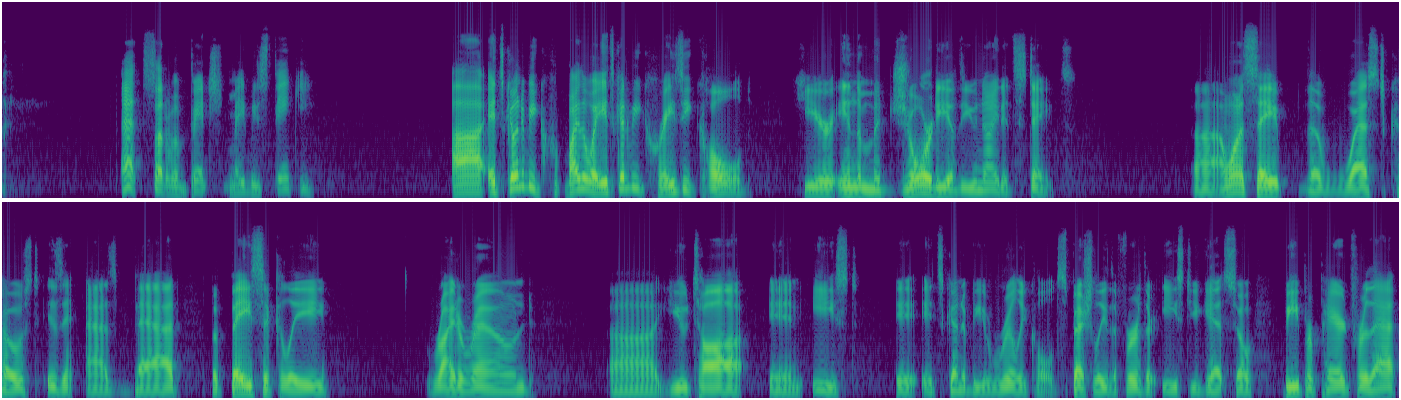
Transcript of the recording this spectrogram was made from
That son of a bitch made me stinky. Uh, it's going to be, by the way, it's going to be crazy cold here in the majority of the United States. Uh, I want to say the West Coast isn't as bad, but basically, right around uh, Utah and East, it, it's going to be really cold, especially the further east you get. So be prepared for that.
